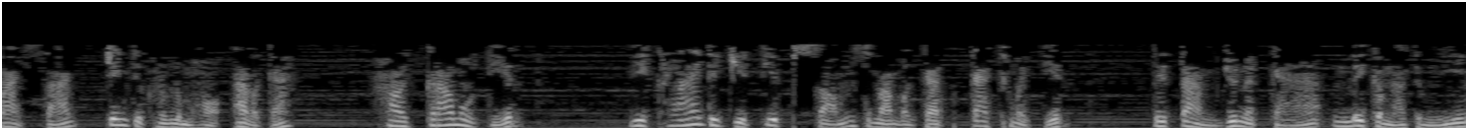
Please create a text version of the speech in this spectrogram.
បាច់សាច់ចេញទៅក្នុងលំហអវកាសហើយក្រោយមកទៀតវាคล้ายទៅជាធាតុផ្សំសម្រាប់បង្កើតផ្កាថ្មីទៀតទៅតាមយន្តការនៃកម្លាំងទំនាញ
